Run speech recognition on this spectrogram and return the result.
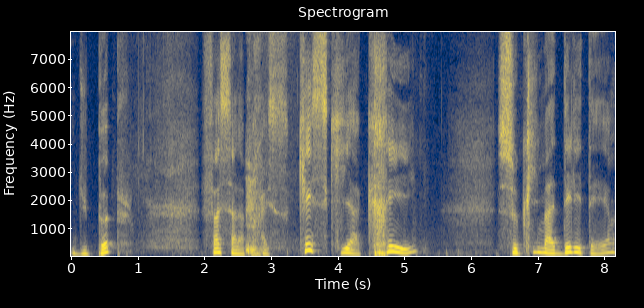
du peuple face à la presse? Qu'est-ce qui a créé ce climat délétère?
